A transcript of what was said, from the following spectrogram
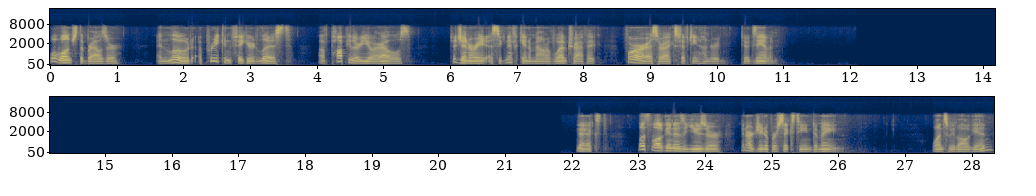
will launch the browser and load a pre-configured list of popular URLs to generate a significant amount of web traffic for our SRX 1500 to examine. Next, let's log in as a user in our Juniper 16 domain. Once we log in,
